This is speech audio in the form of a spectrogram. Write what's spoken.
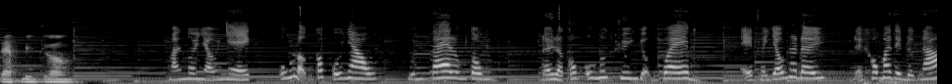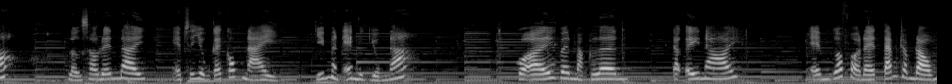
Đẹp bình thường. Mọi người nhậu nhẹt, uống lẫn cốc của nhau Lung ta lung tung. Đây là cốc uống nước chuyên dụng của em. Em phải giấu nó đi, để không ai tìm được nó. Lần sau đến đây, em sẽ dùng cái cốc này. Chỉ mình em được dùng nó. Cô ấy vên mặt lên Đặc ý nói Em góp vào đây 800 đồng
